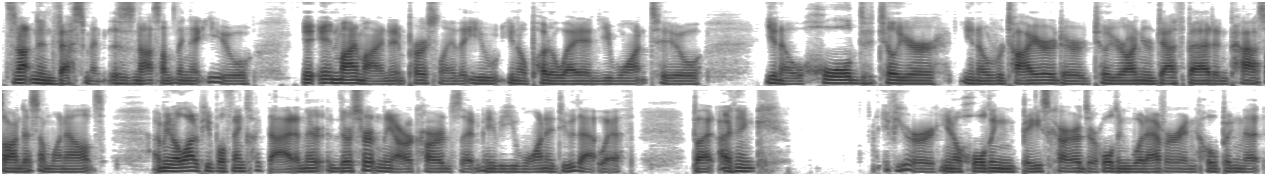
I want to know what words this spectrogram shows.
it's not an investment. This is not something that you, in my mind and personally, that you you know put away and you want to, you know, hold till you're, you know, retired or till you're on your deathbed and pass on to someone else. I mean, a lot of people think like that, and there there certainly are cards that maybe you want to do that with. But I think if you're, you know, holding base cards or holding whatever and hoping that,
